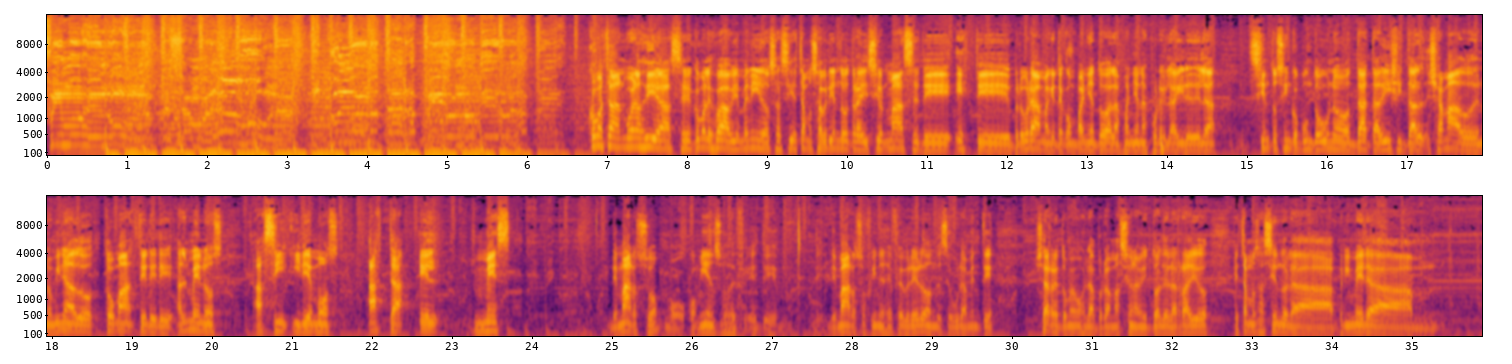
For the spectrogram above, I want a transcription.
fuimos en una, empezamos a la una. Y con la nota rápido nos dieron las tres. ¿Cómo están? Buenos días. Eh, ¿Cómo les va? Bienvenidos. Así estamos abriendo otra edición más de este programa que te acompaña todas las mañanas por el aire de la 105.1 Data Digital llamado, denominado Toma Tereré. Al menos así iremos hasta el mes de marzo, o comienzos de, de- de- marzo, fines de febrero, donde seguramente ya retomemos la programación habitual de la radio. Estamos haciendo la primera, mm,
